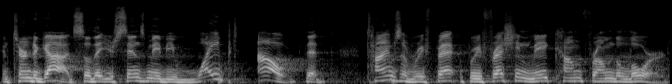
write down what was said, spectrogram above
and turn to God so that your sins may be wiped out that times of refreshing may come from the Lord.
